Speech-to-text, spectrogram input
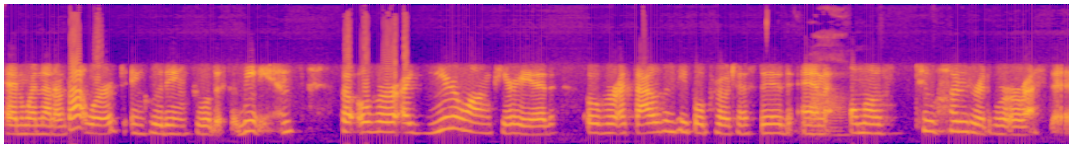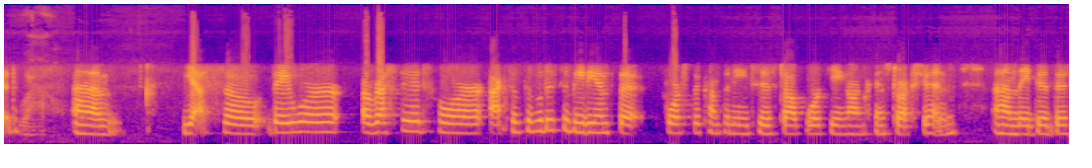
and when none of that worked, including civil disobedience. So over a year-long period, over a thousand people protested, and wow. almost 200 were arrested. Wow. Um, yes, yeah, so they were arrested for acts of civil disobedience that forced the company to stop working on construction. Um, they did this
